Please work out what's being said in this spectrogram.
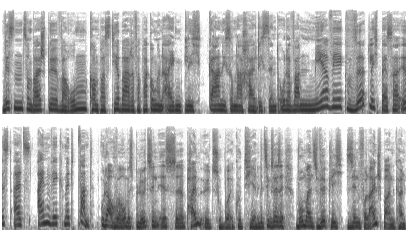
Wissen zum Beispiel, warum kompostierbare Verpackungen eigentlich gar nicht so nachhaltig sind oder wann Mehrweg wirklich besser ist als Einweg mit Pfand. Oder auch warum es Blödsinn ist, äh, Palmöl zu boykottieren, beziehungsweise wo man es wirklich sinnvoll einsparen kann.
